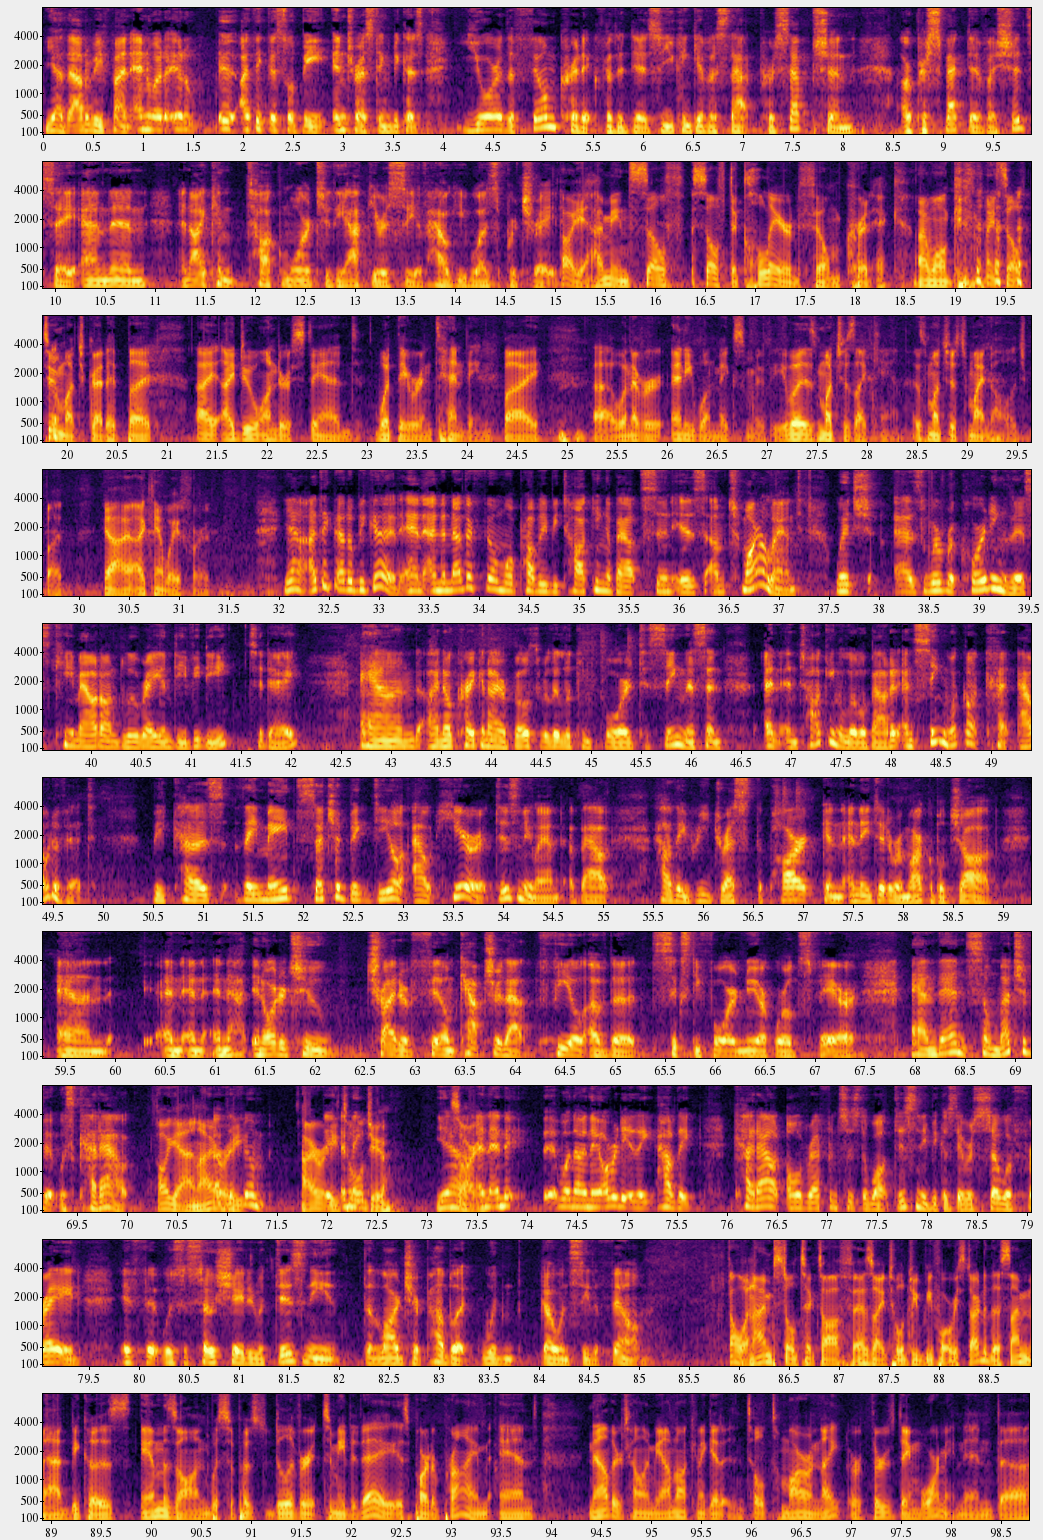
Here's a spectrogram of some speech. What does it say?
Yeah, that'll be fun. And what it'll, it, I think this will be interesting because you're the film critic for the Diz, so you can give us that perception or perspective, I should say, and then and I can talk more to the accuracy of how he was portrayed. Oh yeah, I mean self self declared film critic. I won't give myself too much credit, but I, I do understand what they were intending by uh, whenever anyone makes a movie, well, as much as I can, as much as to my knowledge. But yeah, I, I can't wait for it. Yeah, I think that'll be good. And and another film we'll probably be talking about soon is um, Tomorrowland, which, as we're recording this, came out on Blu-ray and DVD today. And I know Craig and I are both really looking forward to seeing this and, and, and talking a little about it and seeing what got cut out of it. Because they made such a big deal out here at Disneyland about how they redressed the park and, and they did a remarkable job. And and and and in order to try to film capture that feel of the 64 New York World's Fair and then so much of it was cut out Oh yeah, and I already I already they- told you. Yeah Sorry. and and they, well no, and they already they how they cut out all references to Walt Disney because they were so afraid if it was associated with Disney the larger public wouldn't go and see the film Oh, and I'm still ticked off. As I told you before we started this, I'm mad because Amazon was supposed to deliver it to me today as part of Prime, and now they're telling me I'm not going to get it until tomorrow night or Thursday morning. And uh,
